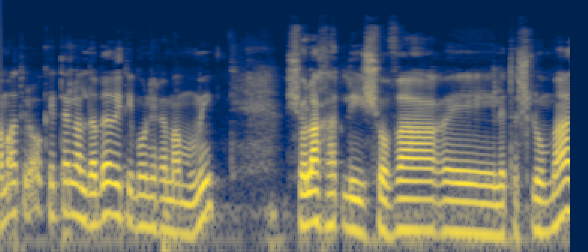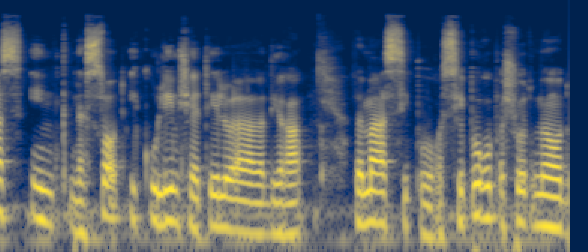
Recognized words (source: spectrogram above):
אמרתי לו אוקיי תן לה לדבר איתי בוא נראה מה מומי, שולחת לי שובר אה, לתשלום מס עם קנסות עיקולים שהטילו על הדירה. ומה הסיפור, הסיפור הוא פשוט מאוד,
